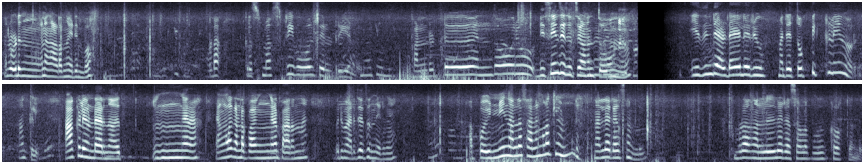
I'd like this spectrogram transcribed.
അതിലൂടെ ഇങ്ങനെ നടന്നു വരുമ്പോൾ ഇവിടെ ക്രിസ്മസ് ട്രീ പോലത്തെ ഒരു ട്രീ ഉണ്ട്. കണ്ടിട്ട് എന്തോ ഒരു ഡിസൈൻ ചെയ്ത് വെച്ചാണെന്ന് തോന്നുന്നു. ഇതിന്റെ ഇടയിലൊരു മറ്റേ തൊപ്പിക്കിളി എന്ന് പറയും. ആ കിളി. ആ കിളി ഉണ്ടായിരുന്നു. അത് ഇങ്ങനെ ഞങ്ങളെ കണ്ടപ്പോൾ ഇങ്ങനെ പറന്ന് ഒരു മരത്തിൽ തന്നിരുന്നു അപ്പോൾ ഇനി നല്ല സ്ഥലങ്ങളൊക്കെ ഉണ്ട്. നല്ല രസമുണ്ട്. ഇവിടെ നല്ല രസമുള്ള പൂക്കളൊക്കെ ഉണ്ട്.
